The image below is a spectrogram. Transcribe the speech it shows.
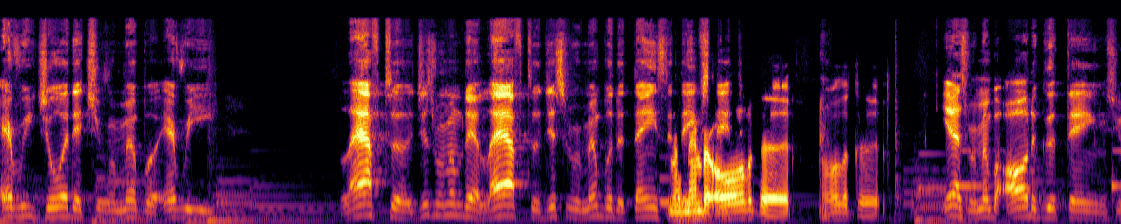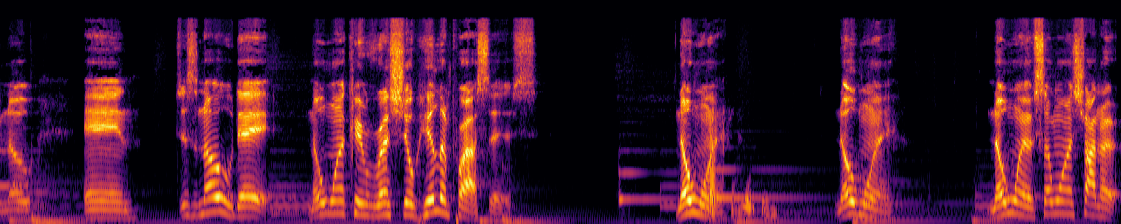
Every joy that you remember, every laughter, just remember their laughter. Just remember the things that remember all the good, all the good. Yes, remember all the good things, you know, and just know that no one can rush your healing process. No one. No one. No one. If someone's trying to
